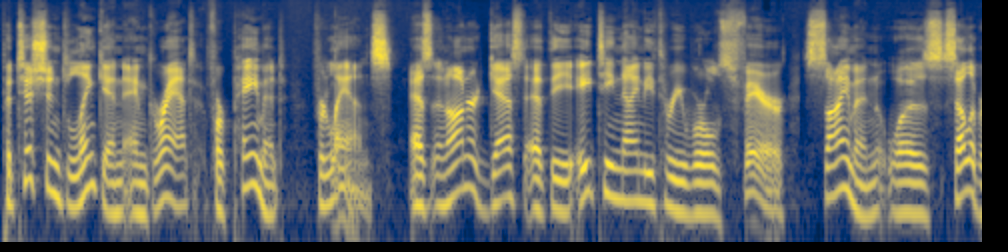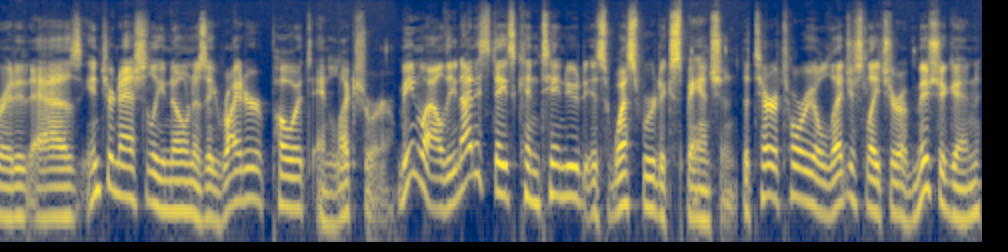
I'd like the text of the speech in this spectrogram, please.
petitioned Lincoln and Grant for payment for lands. As an honored guest at the 1893 World's Fair, Simon was celebrated as internationally known as a writer, poet, and lecturer. Meanwhile, the United States continued its westward expansion. The territorial legislature of Michigan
